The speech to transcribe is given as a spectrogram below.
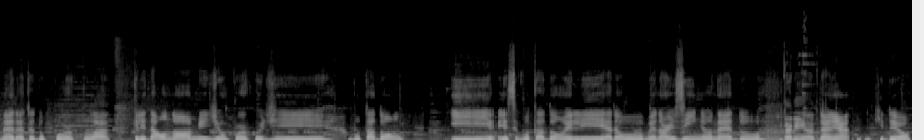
Né, até do porco lá, que ele dá o nome de um porco de Butadon, e esse Butadon, ele era o menorzinho, né, do... Da ninhada. Da ninhada que deu.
